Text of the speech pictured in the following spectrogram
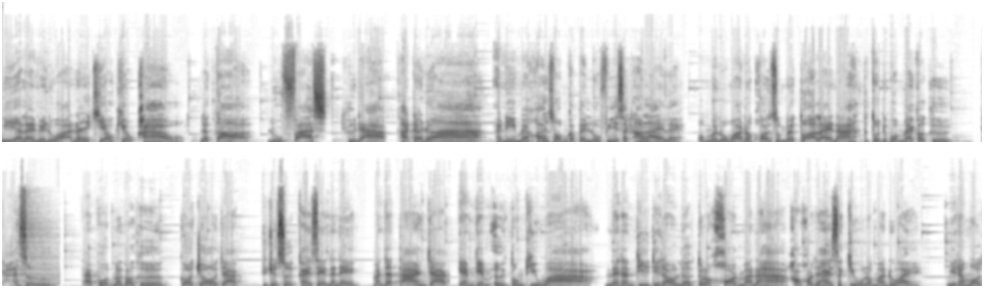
มีอะไรไม่รู้อะน่าจะเคียวเกี่ยวข้าว แล้วก็ลูฟัสถือดาบคาตานะอันนี้ไม่ค่อยสมกับเป็นลูฟี่สักเท่าไหร่เลย ผมไม่รู้ว่าทุกคนสุ่มได้ตัวอะไรนะ แต่ตัวที่ผมได้ก็คือ กาสึถ้าพูดมันก็คือโกโจจากจูจูสึไคเซนนั่นเอง มันจะต่างจากเกมเกมอื่นตรงที่ว่า ในทันทีที่เราเลือกตัวละครมานะฮะเขาก็จะให้สกิลเรามาด้วย มีทั้งหมด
